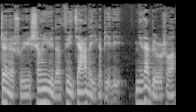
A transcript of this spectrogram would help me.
这个属于生育的最佳的一个比例。你再比如说，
